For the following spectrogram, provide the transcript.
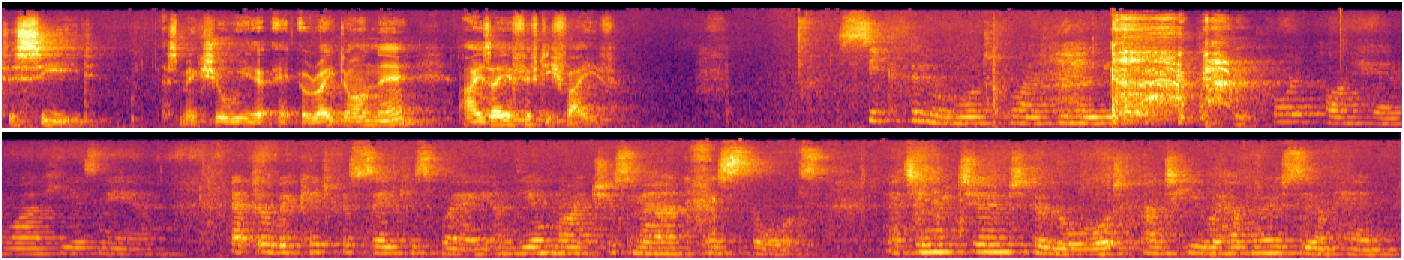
to seed. Let's make sure we are uh, right on there. Isaiah fifty-five. Seek the Lord while he may be found. Call upon him while he is near. Let the wicked forsake his way, and the unrighteous man his thoughts. Let him return to the Lord, and he will have mercy on him,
